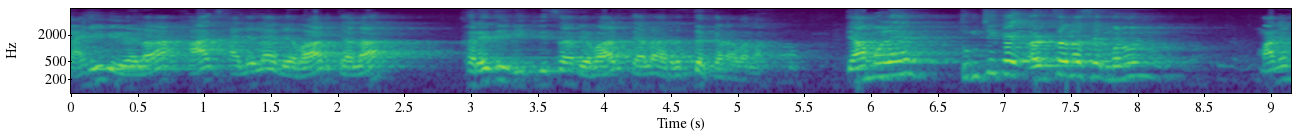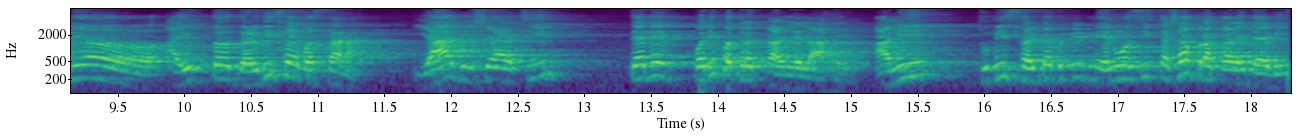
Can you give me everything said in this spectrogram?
काही वेळेला हा झालेला व्यवहार त्याला खरेदी विक्रीचा व्यवहार त्याला रद्द करावा लागतो. त्यामुळे तुमची काही अडचण असेल म्हणून माननीय आयुक्त दळवी साहेब असताना या विषयाची त्याने परिपत्रक काढलेलं आहे. आणि तुम्ही सर्टिफिकेट एनओसी कशा प्रकारे द्यावी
